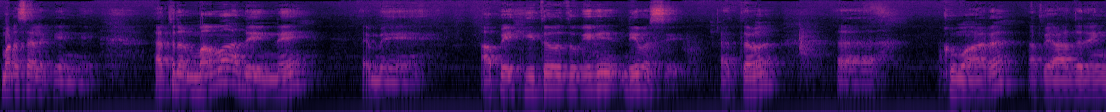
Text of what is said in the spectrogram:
මට සැලකෙන්නේ. ඇත්තට මම අද ඉන්නේ මේ අපේ හිතවතුගේ නිවසේ. ඇත්තම කුමාර අපි ආදරෙන්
